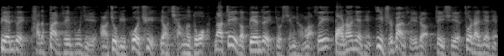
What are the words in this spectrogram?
编队它的伴随补给啊，就比过去要强得多。那这个编队。就形成了，所以保障舰艇一直伴随着这些作战舰艇，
